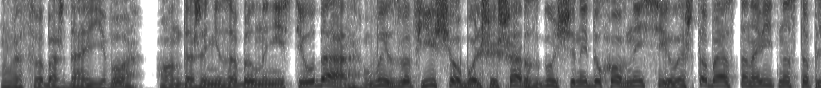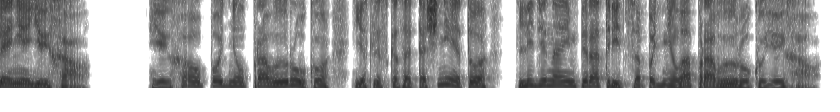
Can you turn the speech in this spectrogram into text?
Высвобождая его, он даже не забыл нанести удар, вызвав еще больший шар сгущенной духовной силы, чтобы остановить наступление Юйхао. Юйхао поднял правую руку, если сказать точнее, то ледяная императрица подняла правую руку Юйхао.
